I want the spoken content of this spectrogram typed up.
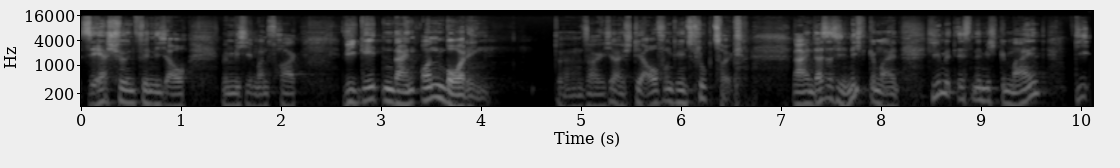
Sehr schön finde ich auch, wenn mich jemand fragt, wie geht denn dein Onboarding? Dann sage ich, ja, ich stehe auf und gehe ins Flugzeug. Nein, das ist hier nicht gemeint. Hiermit ist nämlich gemeint die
